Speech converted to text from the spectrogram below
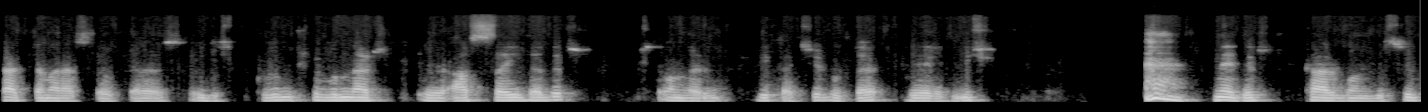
kalp damar hastalıkları arasında ilişki kurulmuştur. Bunlar e, az sayıdadır. İşte onların birkaçı burada verilmiş. Nedir? Karbondioksit,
